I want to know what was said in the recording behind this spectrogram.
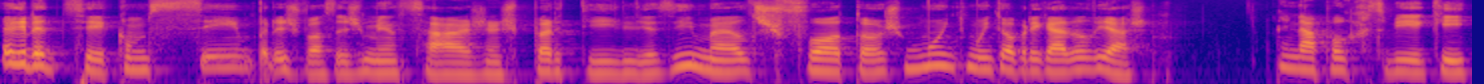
Agradecer, como sempre, as vossas mensagens, partilhas, e-mails, fotos. Muito, muito obrigado. Aliás, Ainda há pouco recebi aqui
